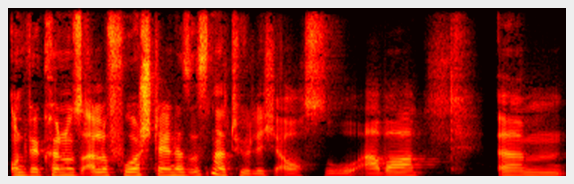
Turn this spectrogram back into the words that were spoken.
Und wir können uns alle vorstellen, das ist natürlich auch so. Aber ähm,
